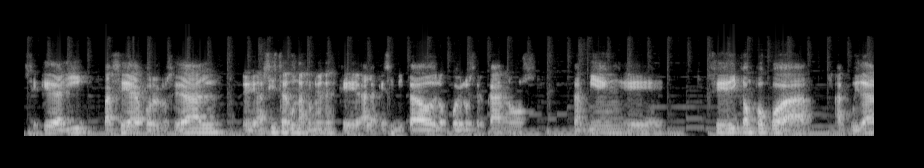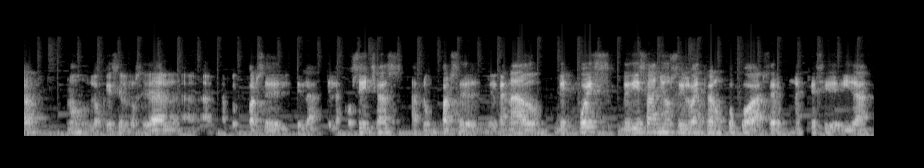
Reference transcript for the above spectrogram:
se queda allí, pasea por el Rosedal, eh, asiste a algunas reuniones que, a las que es invitado de los pueblos cercanos, también eh, se dedica un poco a, a cuidar ¿no? lo que es el Rosedal, a, preocuparse de, de, la, de, las cosechas, a preocuparse del, ganado. Después de 10 años, él va a entrar un poco a hacer una especie de vida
